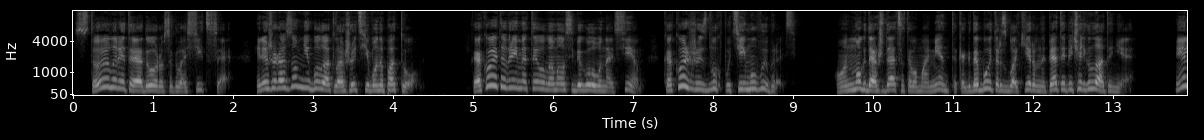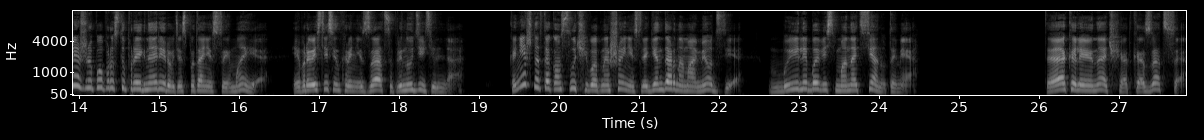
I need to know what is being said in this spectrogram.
Стоило ли Теодору согласиться, или же разумнее было отложить его на потом? Какое-то время Тео ломал себе голову над тем, какой же из двух путей ему выбрать. Он мог дождаться того момента, когда будет разблокирована пятая печать Глатани, или же попросту проигнорировать испытание Сеймея и провести синхронизацию принудительно. Конечно, в таком случае его отношения с легендарным Амёдзи были бы весьма натянутыми. Так или иначе, отказаться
